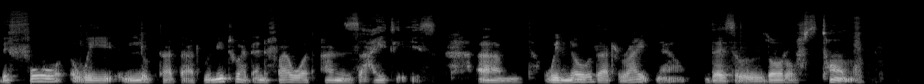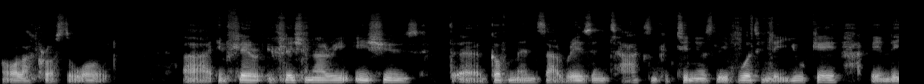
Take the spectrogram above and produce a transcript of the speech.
before we looked at that, we need to identify what anxiety is. Um, we know that right now there's a lot of storm all across the world uh, infl- inflationary issues. Uh, governments are raising tax and continuously, both in the UK, in the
